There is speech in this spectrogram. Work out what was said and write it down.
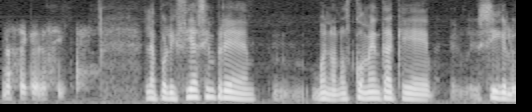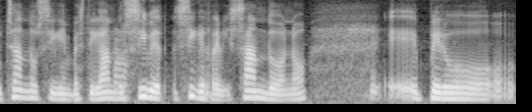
no sé qué decirte. La policía siempre, bueno, nos comenta que sigue luchando, sigue investigando, hmm. sigue, sigue revisando, ¿no? Eh, pero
